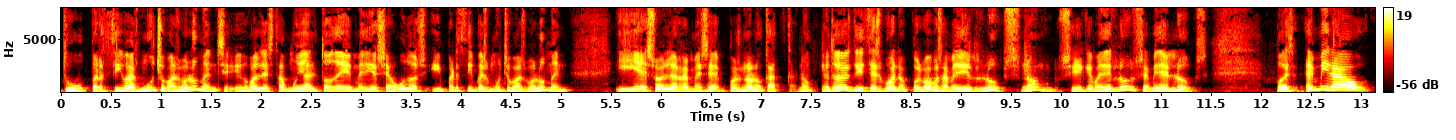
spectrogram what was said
tú percibas mucho más volumen. Igual está muy alto de medios y agudos y percibes mucho más volumen. Y eso el RMS pues no lo capta, ¿no? Entonces dices, bueno, pues vamos a medir loops, ¿no? Si hay que medir loops, se miden loops. Pues he mirado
